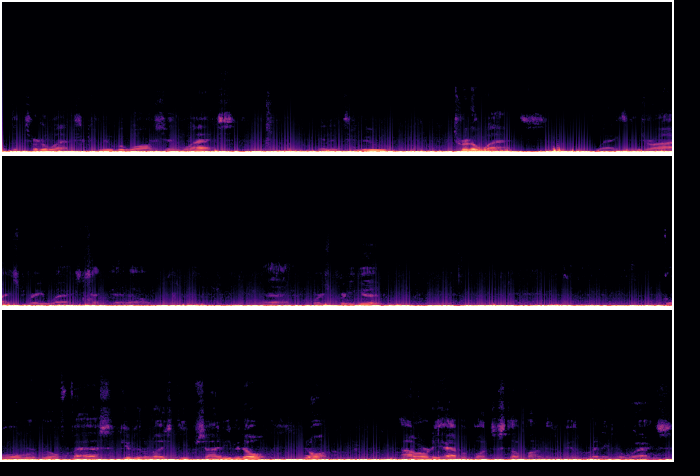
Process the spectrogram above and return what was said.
of the Turtle Wax Carnauba Wash and Wax and the new Turtle Wax Wax and Dry Spray Wax. Check that out. Yeah, works pretty good. Go over it real fast. Give it a nice deep shine. Even though, you know, I already have a bunch of stuff on this vehicle anyway. Wax,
